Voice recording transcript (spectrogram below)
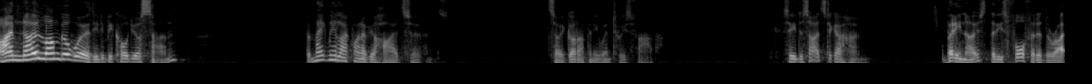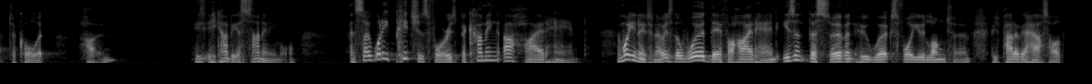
I'm no longer worthy to be called your son, but make me like one of your hired servants. So he got up and he went to his father. So he decides to go home. But he knows that he's forfeited the right to call it home. He's, he can't be a son anymore. And so what he pitches for is becoming a hired hand. And what you need to know is the word there for hired hand isn't the servant who works for you long term, who's part of your household.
